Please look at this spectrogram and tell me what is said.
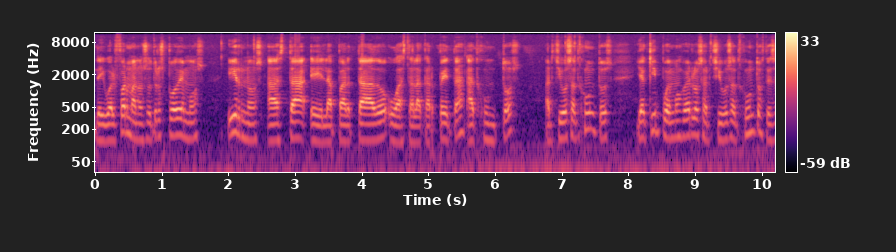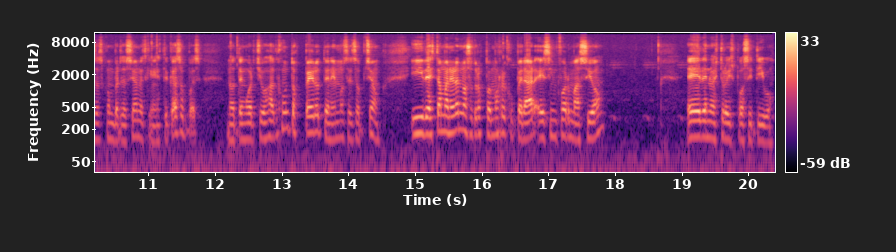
de igual forma nosotros podemos irnos hasta el apartado o hasta la carpeta adjuntos archivos adjuntos y aquí podemos ver los archivos adjuntos de esas conversaciones que en este caso pues no tengo archivos adjuntos pero tenemos esa opción. Y de esta manera nosotros podemos recuperar esa información eh, de nuestro dispositivo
